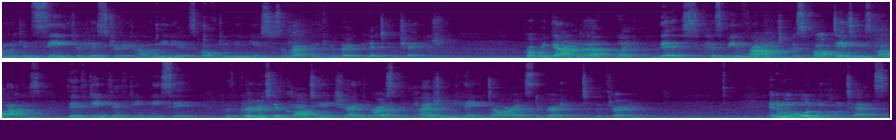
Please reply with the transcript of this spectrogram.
and we can see through history how the media has often been used as a weapon to evoke political change. Propaganda, like this, has been found as far, dating as far back as 1515 BC, with primitive cartoons showing the rise of the Persian king Darius the Great to the throne. In a more modern context,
